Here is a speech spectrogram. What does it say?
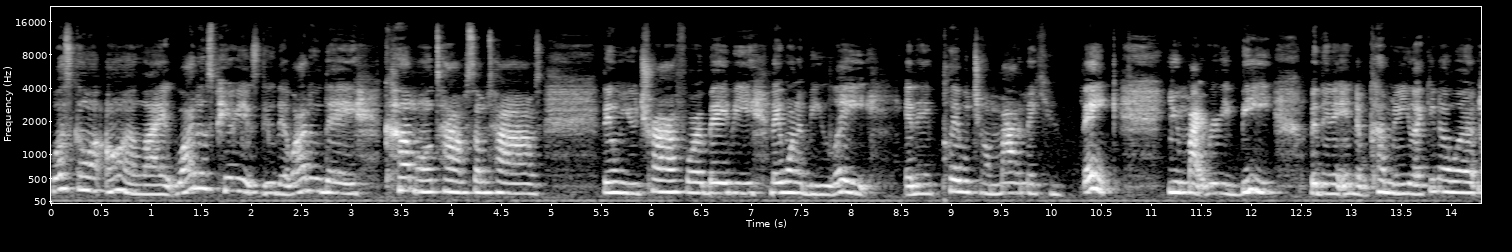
what's going on. Like, why does periods do that? Why do they come on time sometimes? Then when you try for a baby, they want to be late and they play with your mind and make you think you might really be, but then they end up coming and you're like, you know what?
